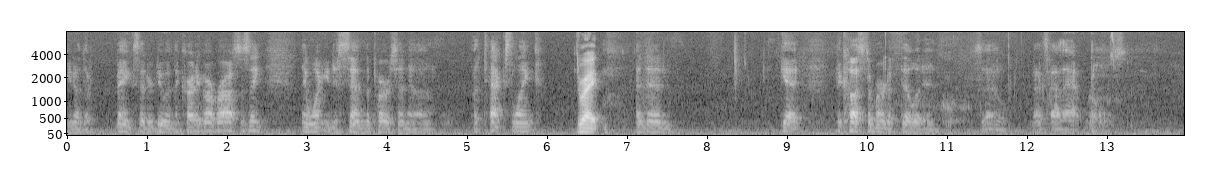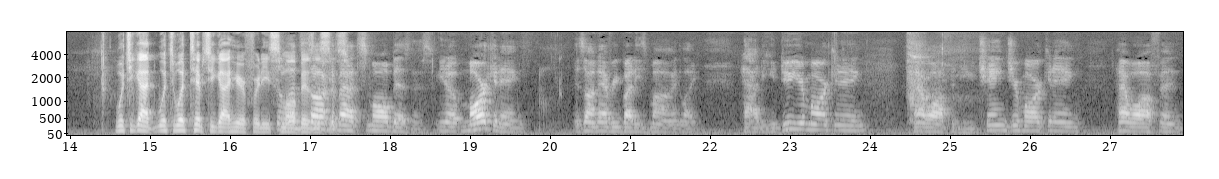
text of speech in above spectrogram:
you know, the banks that are doing the credit card processing. They want you to send the person a, a text link Right. and then get the customer to fill it in. So that's how that rolls. What you got? What's what tips you got here for these So small let's businesses? talk about small business. You know, marketing is on everybody's mind. Like, how do you do your marketing? How often do you change your marketing? How often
